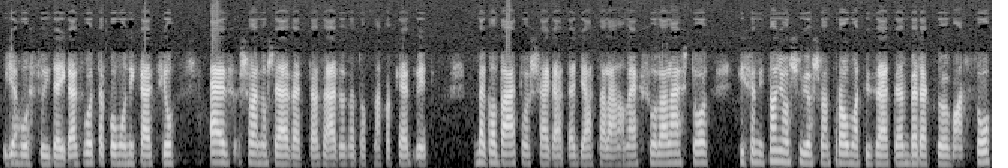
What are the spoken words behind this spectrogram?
Ugye hosszú ideig ez volt a kommunikáció, ez sajnos elvette az áldozatoknak a kedvét, meg a bátorságát egyáltalán a megszólalástól, hiszen itt nagyon súlyosan traumatizált emberekről van szó,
